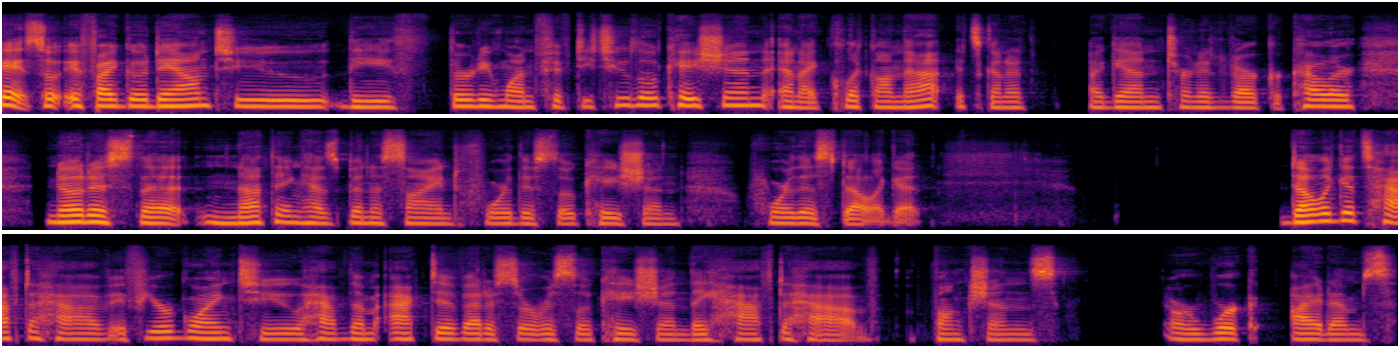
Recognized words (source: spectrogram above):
Okay, so if I go down to the 3152 location and I click on that, it's going to again turn it a darker color. Notice that nothing has been assigned for this location for this delegate delegates have to have, if you're going to have them active at a service location, they have to have functions or work items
